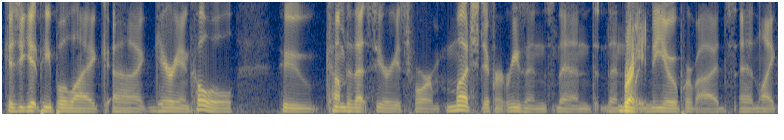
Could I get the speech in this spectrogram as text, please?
Because you get people like uh, gary and cole who come to that series for much different reasons than than right. what Nioh provides, and like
